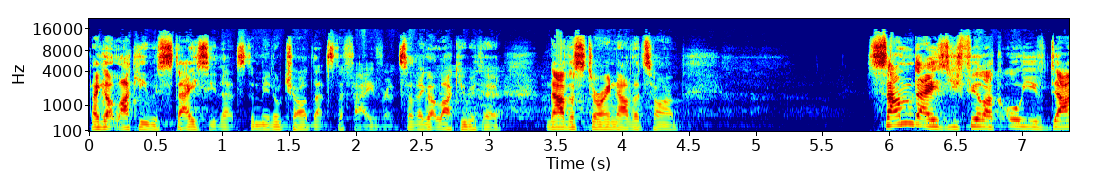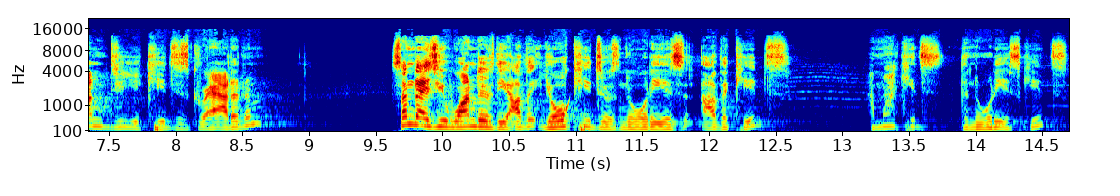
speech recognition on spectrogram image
They got lucky with Stacy. That's the middle child. That's the favourite. So they got lucky with her. Another story, another time. Some days you feel like all you've done to your kids is grout at them. Some days you wonder if the other, your kids are as naughty as other kids. Are my kids the naughtiest kids?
